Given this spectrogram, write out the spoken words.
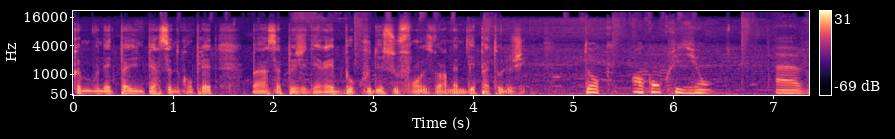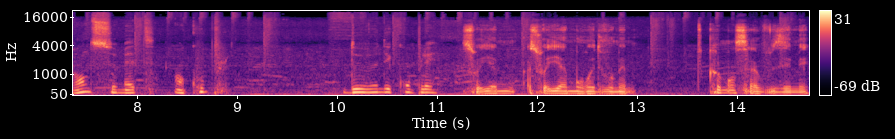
comme vous n'êtes pas une personne complète bah, ça peut générer beaucoup de souffrance voire même des pathologies Donc, en conclusion, avant de se mettre en couple, devenez complet. Soyez amou- soyez amoureux de vous-même. Commencez à vous aimer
